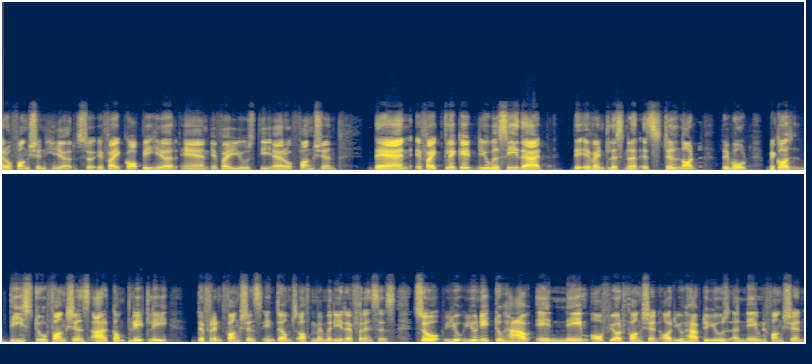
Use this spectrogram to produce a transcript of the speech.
arrow function here so if I copy here and if I use the arrow function then if I click it you will see that the event listener is still not removed because these two functions are completely different functions in terms of memory references. So you, you need to have a name of your function or you have to use a named function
